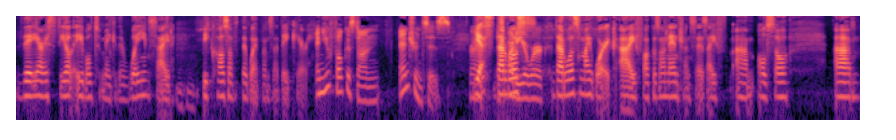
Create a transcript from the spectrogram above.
They are still able to make their way inside mm-hmm. because of the weapons that they carry. And you focused on entrances. Right? Yes, that was your work. That was my work. I focus on entrances. I um, also um,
